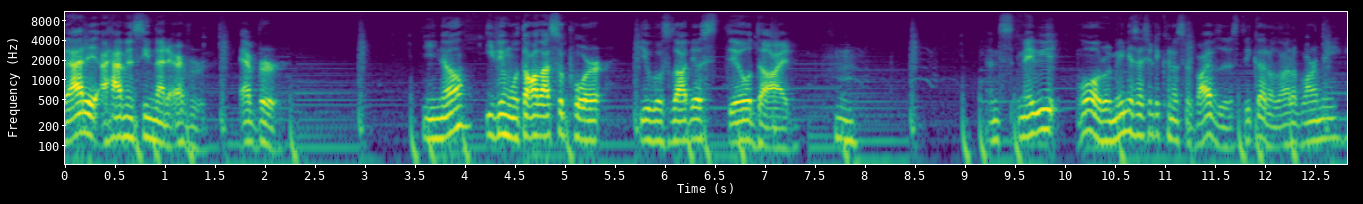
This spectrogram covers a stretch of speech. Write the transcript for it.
That is, I haven't seen that ever ever. You know, even with all that support, Yugoslavia still died. Hmm. And maybe, well, Romania's actually gonna survive this. They got a lot of army,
